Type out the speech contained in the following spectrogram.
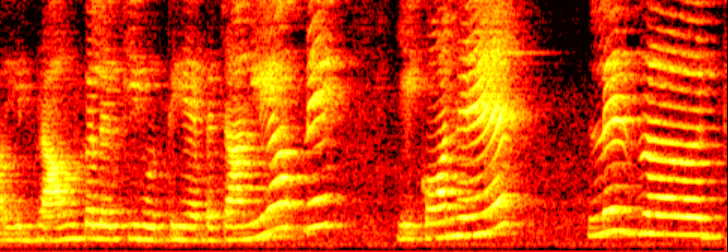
और ये ब्राउन कलर की होती है। पहचान लिया आपने? ये कौन है? लेजर्ड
